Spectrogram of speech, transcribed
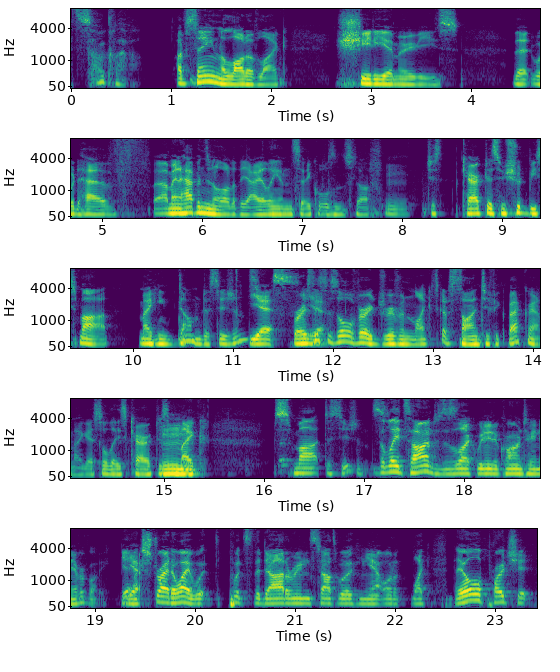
It's so clever. I've seen a lot of like shittier movies that would have. I mean, it happens in a lot of the Alien sequels and stuff. Hmm. Just characters who should be smart making dumb decisions. Yes, Whereas yeah. this is all very driven. Like it's got a scientific background. I guess all these characters Hmm. make smart decisions. The lead scientist is like, we need to quarantine everybody. Yeah. Like straight away, what puts the data in, starts working out what like they all approach it.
